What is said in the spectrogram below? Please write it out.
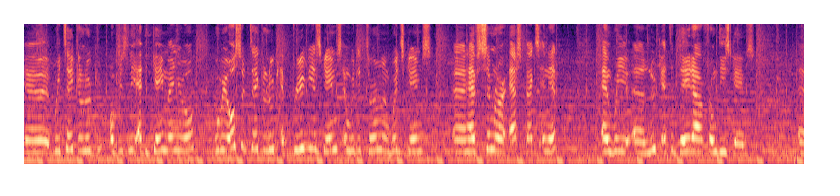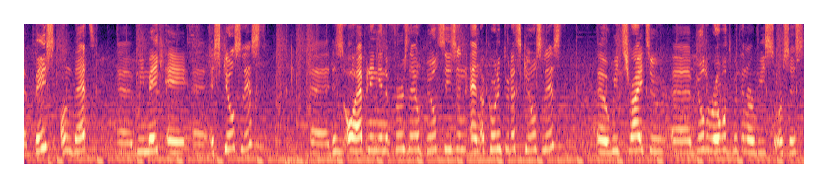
uh, we take a look, obviously, at the game manual, but we also take a look at previous games and we determine which games uh, have similar aspects in it. And we uh, look at the data from these games. Uh, based on that, uh, we make a, a skills list. Uh, this is all happening in the first day of build season and according to that skills list, uh, we try to build a robot within our resources.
